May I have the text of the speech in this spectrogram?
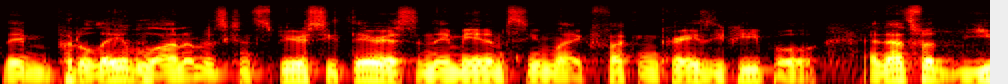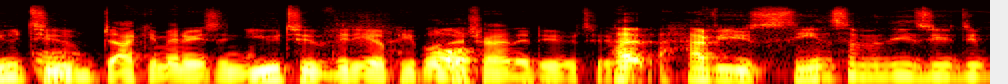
they put a label on them as conspiracy theorists and they made them seem like fucking crazy people and that's what youtube documentaries and youtube video people are trying to do too Ha- have you seen some of these YouTube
